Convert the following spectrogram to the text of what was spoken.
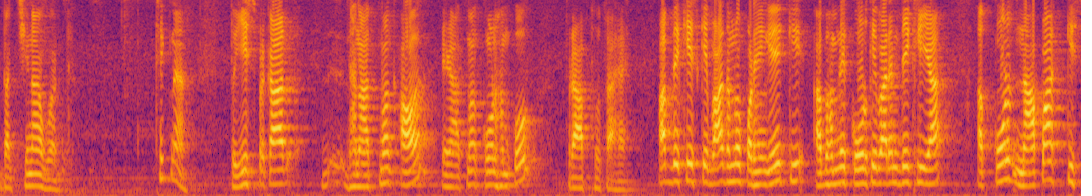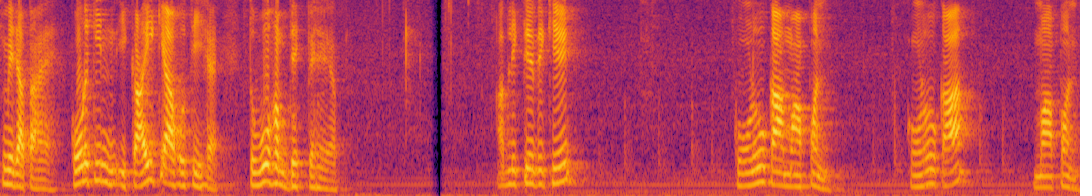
दक्षिणावर्त। ठीक ना? तो ये इस प्रकार धनात्मक और ऋणात्मक कोण हमको प्राप्त होता है। अब देखिए, इसके बाद हम लोग पढ़ेंगे कि अब हमने कोण के बारे में देख लिया। अब कोण नापा किसमें जाता है? कोण की इकाई क्या होती है? तो वो हम देखते हैं अब। अब लिखते हैं, देखिए, कोणों का मापन। कोणों का मापन।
